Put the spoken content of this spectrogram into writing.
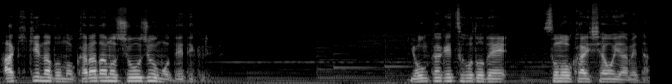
吐き気などの体の症状も出てくる。4ヶ月ほどでその会社を辞めた。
